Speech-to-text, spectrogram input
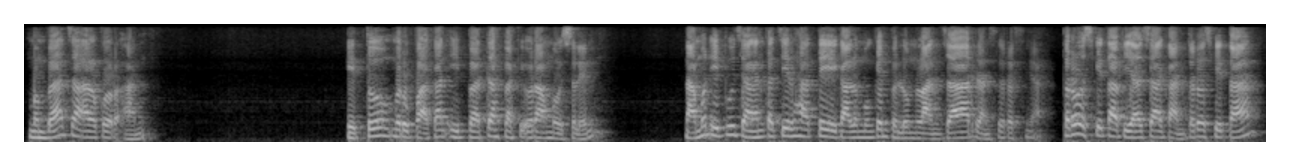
membaca Al-Quran itu merupakan ibadah bagi orang Muslim namun ibu jangan kecil hati kalau mungkin belum lancar dan seterusnya. Terus kita biasakan, terus kita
